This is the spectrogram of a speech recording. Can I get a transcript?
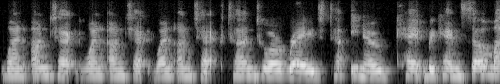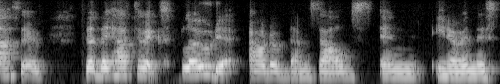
went unchecked went unchecked went unchecked turned to a rage t- you know came, became so massive that they had to explode it out of themselves in you know in this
